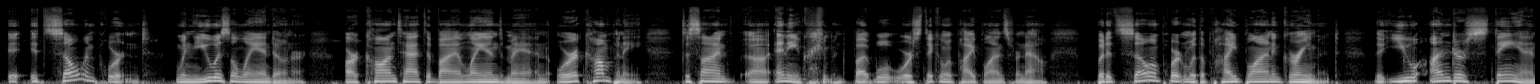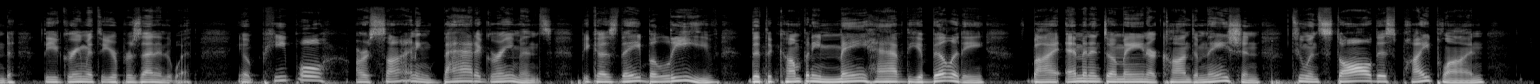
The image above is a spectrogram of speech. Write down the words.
It, it's so important when you, as a landowner, are contacted by a landman or a company to sign uh, any agreement, but we we are sticking with pipelines for now. But it's so important with a pipeline agreement that you understand the agreement that you're presented with. You know, people are signing bad agreements because they believe that the company may have the ability by eminent domain or condemnation to install this pipeline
